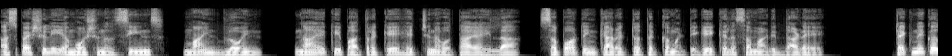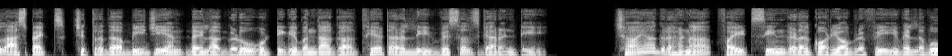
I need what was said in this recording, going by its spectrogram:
especially emotional scenes, mind blowing ನಾಯಕಿ ಪಾತ್ರಕ್ಕೆ ಹೆಚ್ಚಿನ ಒತ್ತಾಯ ಇಲ್ಲ. ಸಪೋರ್ಟಿಂಗ್ ಕ್ಯಾರೆಕ್ಟರ್ ತಕ್ಕಮಟ್ಟಿಗೆ ಕೆಲಸ ಮಾಡಿದ್ದಾಳೆ. ಟೆಕ್ನಿಕಲ್ ಆಸ್ಪೆಕ್ಟ್ಸ್ ಚಿತ್ರದ ಬಿಜಿಎಂ ಡೈಲಾಗ್ಗಳು ಒಟ್ಟಿಗೆ ಬಂದಾಗ ಥಿಯೇಟರಲ್ಲಿ ವಿಸಲ್ಸ್ ಗ್ಯಾರಂಟಿ. ಛಾಯಾಗ್ರಹಣ, ಫೈಟ್ ಸೀನ್ಗಳ ಕೊರಿಯೋಗ್ರಫಿ ಇವೆಲ್ಲವೂ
